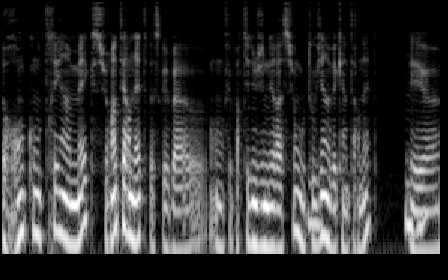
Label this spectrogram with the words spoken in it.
rencontré un mec sur Internet, parce que bah, on fait partie d'une génération où tout Mhm. vient avec Internet. Mhm. Et, euh,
